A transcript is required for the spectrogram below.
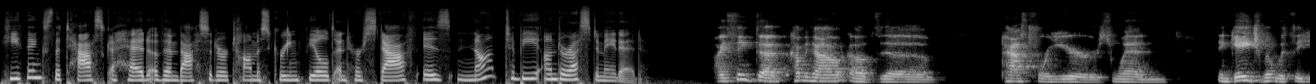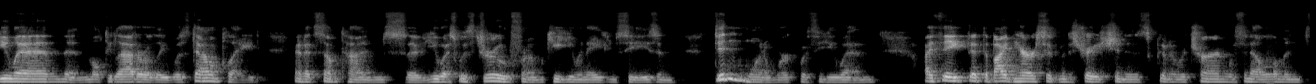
He thinks the task ahead of Ambassador Thomas Greenfield and her staff is not to be underestimated. I think that coming out of the past four years, when engagement with the UN and multilaterally was downplayed, and at sometimes the US withdrew from key UN agencies and didn't want to work with the UN, I think that the Biden Harris administration is going to return with an element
